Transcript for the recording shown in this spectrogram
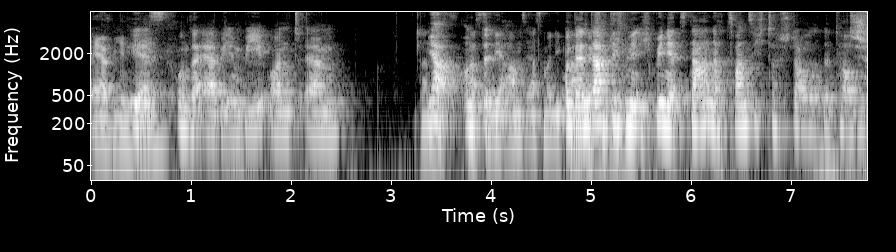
äh, Airbnb. Yes, unser Airbnb und ähm, Dann Ja, hast, und hast du dir abends erstmal die Und Karte dann dachte ich gegeben. mir, ich bin jetzt da nach 20.000 Tausend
